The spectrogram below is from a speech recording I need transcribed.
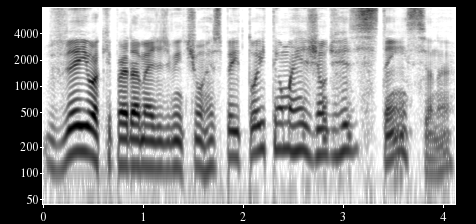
veio aqui perto da média de 21, respeitou e tem uma região de resistência, né?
